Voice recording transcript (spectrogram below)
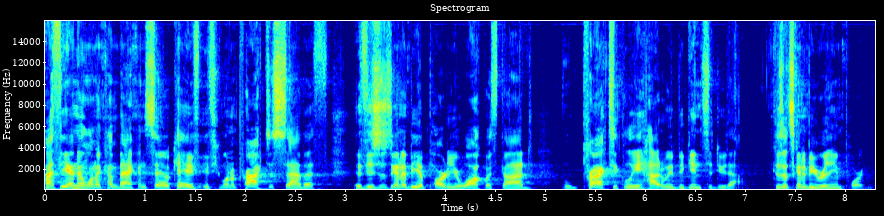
At the end, I want to come back and say, okay, if, if you want to practice Sabbath, if this is going to be a part of your walk with God, well, practically, how do we begin to do that? Because that's going to be really important.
